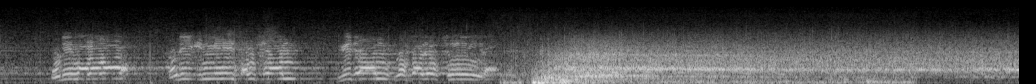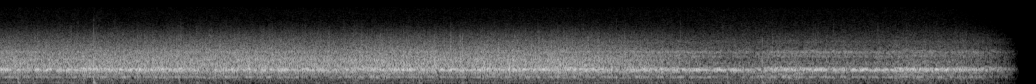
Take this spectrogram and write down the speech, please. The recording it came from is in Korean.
우리나라와 우리 인민이 성취한 위대한 역사적 승리입니다.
